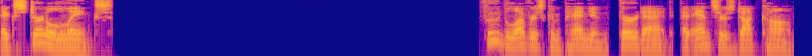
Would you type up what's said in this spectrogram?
External links Food Lover's Companion, 3rd ed., at Answers.com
